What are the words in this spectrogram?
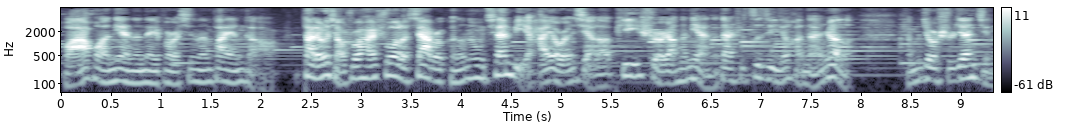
华华念的那份新闻发言稿。大刘的小说还说了，下边可能用铅笔，还有人写了批示让他念的，但是字迹已经很难认了。什么就是时间紧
